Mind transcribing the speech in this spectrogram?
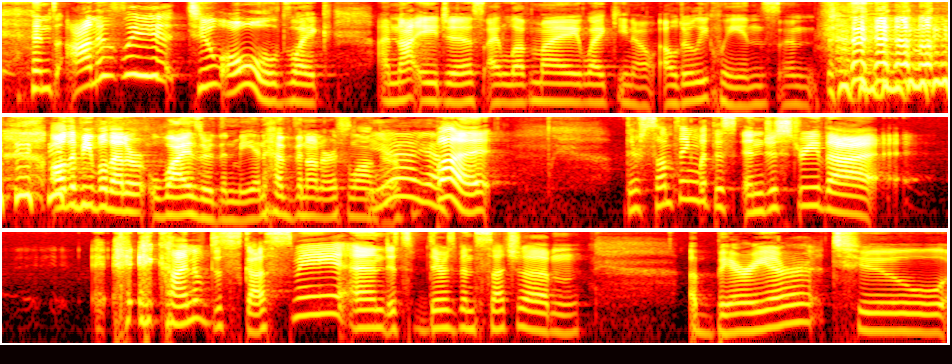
and honestly too old. Like I'm not ageist. I love my like, you know, elderly queens and all the people that are wiser than me and have been on earth longer. Yeah, yeah. But there's something with this industry that it, it kind of disgusts me and it's there's been such a a barrier to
